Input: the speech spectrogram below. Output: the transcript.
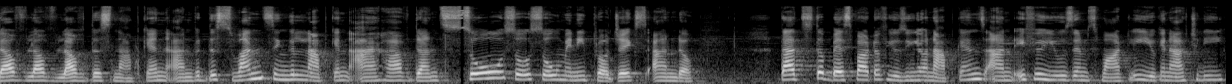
love love love this napkin. And with this one single napkin i have done so so so many projects. And uh, that's the best part of using your napkins. And if you use them smartly you can actually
